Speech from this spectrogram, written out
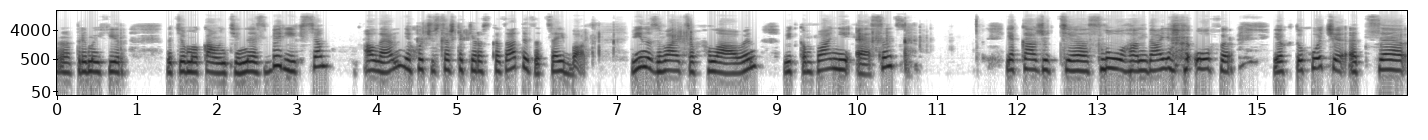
Е, Прямий ефір на цьому аккаунті не зберігся, але я хочу все ж таки розказати за цей бад. Він називається Flawen від компанії Essence. Як кажуть, е, слоган, да, офер, як хто хоче, е, це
